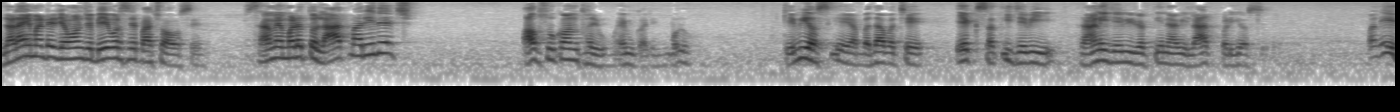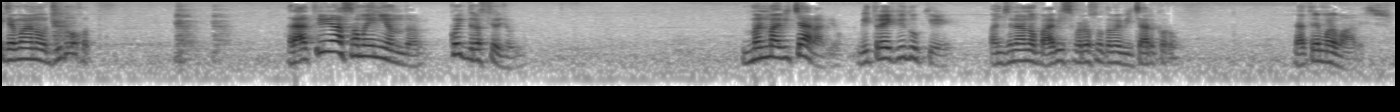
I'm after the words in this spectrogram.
લડાઈ માટે જવાનું છે, બે વર્ષે પાછો આવશે. સામે મળે તો લાત મારી દે જ. અપસુકન થયું? એમ કરીને. બોલો. કેવી હશે આ બધા વચ્ચે એક સતી જેવી, રાણી જેવી વ્યક્તિને આવી લાત પડી હશે. પણ એ જમાનો જુદો હતો. રાત્રિના સમયની અંદર કોઈક દ્રશ્ય જોયું. મનમાં વિચાર આવ્યો. મિત્રએ કીધું કે, અંજનાનો બાવીસ વર્ષનો તમે વિચાર કરો. રાત્રે મળવા આવે છે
